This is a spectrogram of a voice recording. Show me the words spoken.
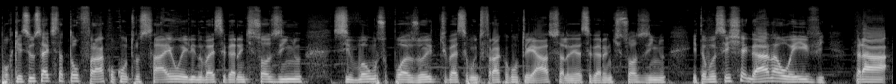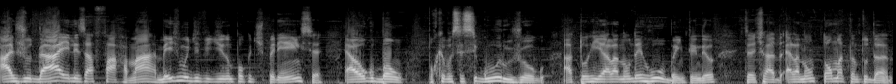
porque se o set tá tão fraco contra o Sion, ele não vai se garantir sozinho. Se vamos supor as 8 tivesse muito fraca contra o Yasuo, ela ia se garantir sozinho. Então você chegar na wave para ajudar eles a farmar, mesmo dividindo um pouco de experiência, é algo bom, porque você segura o jogo. A torre ela não derruba, entendeu? Então ela não toma tanto dano.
